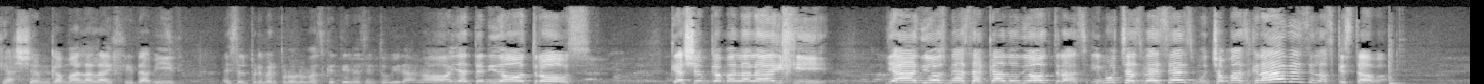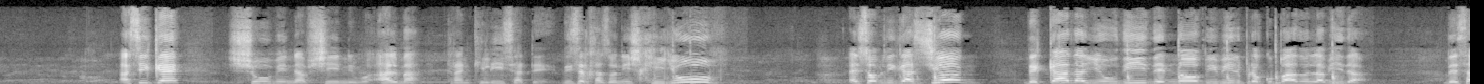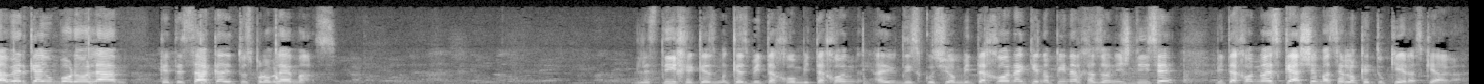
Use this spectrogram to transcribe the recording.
Que Hashem gamal alaihi. David, ¿es el primer problema que tienes en tu vida? No, ya he tenido otros. Que Hashem gamal alaihi. Ya Dios me ha sacado de otras. Y muchas veces mucho más graves de las que estaba. Así que, Shubi nafshi alma, tranquilízate. Dice el Hazonish, Hiyuv. Es obligación de cada yudí de no vivir preocupado en la vida. De saber que hay un Boreolam que te saca de tus problemas. Les dije que es, que es bitajón. Bitajón, hay discusión. Bitajón, hay quien opina, el Hazonish dice, bitajón no es que Hashem va a hacer lo que tú quieras que haga.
